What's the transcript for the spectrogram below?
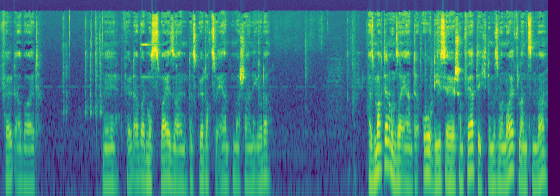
Feldarbeit. Ne, Feldarbeit muss zwei sein. Das gehört doch zu Ernten wahrscheinlich, oder? Was macht denn unsere Ernte? Oh, die ist ja schon fertig. Da müssen wir neu pflanzen, wa?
